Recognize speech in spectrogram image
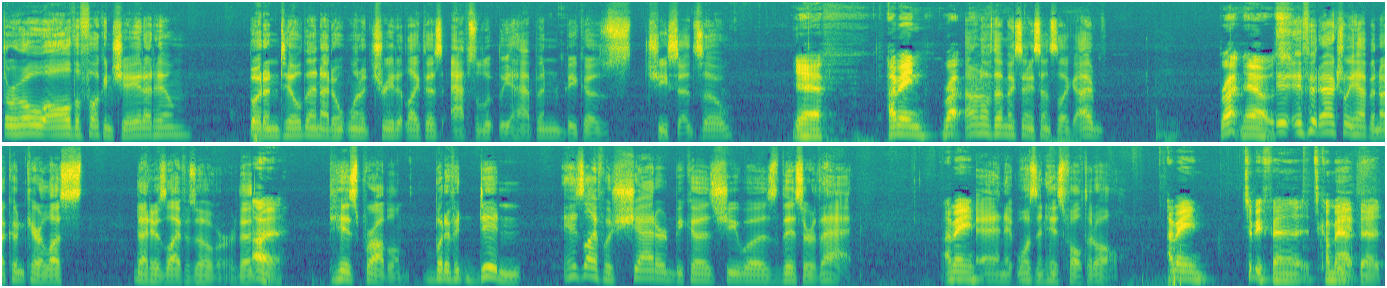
throw all the fucking shade at him. But until then, I don't want to treat it like this absolutely happened because she said so. yeah. I mean, right I don't know if that makes any sense. Like, I right now, it's, if it actually happened, I couldn't care less that his life is over. That oh yeah. his problem. But if it didn't, his life was shattered because she was this or that, I mean, and it wasn't his fault at all. I mean, to be fair, it's come out If. that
